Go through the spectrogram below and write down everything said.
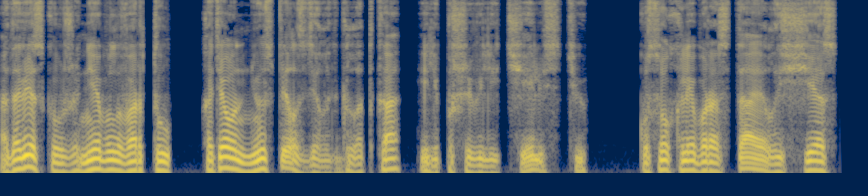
А довеска уже не было во рту, хотя он не успел сделать глотка или пошевелить челюстью. Кусок хлеба растаял, исчез,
